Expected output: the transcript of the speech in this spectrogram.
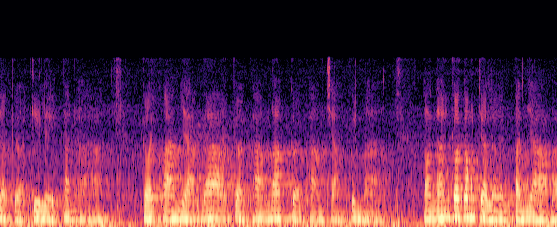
จะเกิดกิเลสตัณหา เกิดความอยากได้ เกิดความรักเกิดความชังขึ้นมา ตอนนั้นก็ต้องเจริญปัญญาบา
